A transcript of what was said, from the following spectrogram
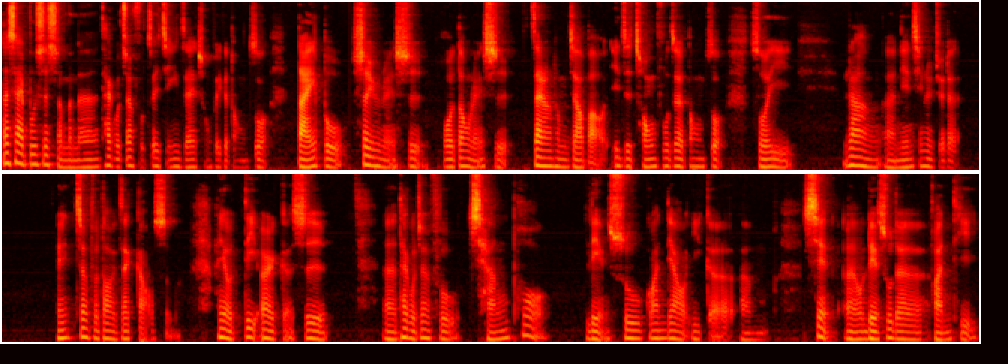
那下一步是什么呢？泰国政府最近一直在重复一个动作，逮捕社运人士、活动人士，再让他们交保，一直重复这个动作，所以让呃年轻人觉得，哎，政府到底在搞什么？还有第二个是，呃，泰国政府强迫脸书关掉一个嗯现呃脸书的团体，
